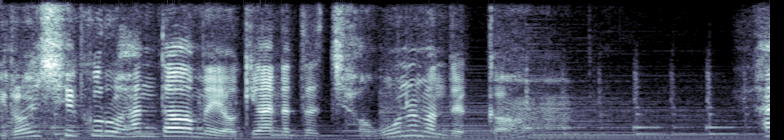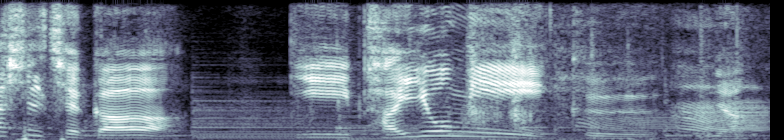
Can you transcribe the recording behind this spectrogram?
이런 식으로 한 다음에 여기 안에다 정원을 만들까? 사실 제가 이 바이옴이 그 뭐냐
